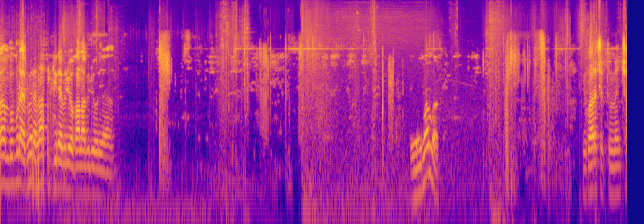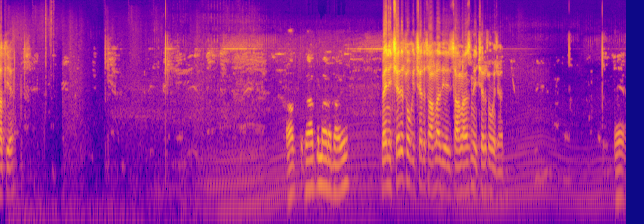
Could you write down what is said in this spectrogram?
Lan bu buraya böyle nasıl girebiliyor kalabiliyor ya. Öyle ama. Yukarı çıktım ben çatıya. Al çıkardım arabayı. Ben içeri sok içeri sakla diye saklansın da içeri sokacağım. He.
